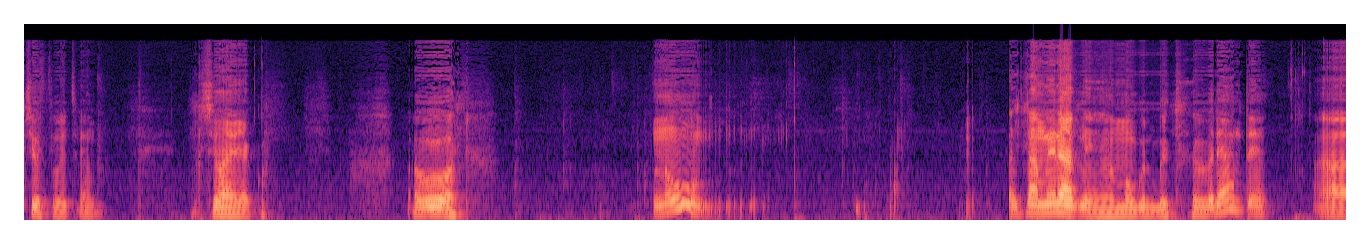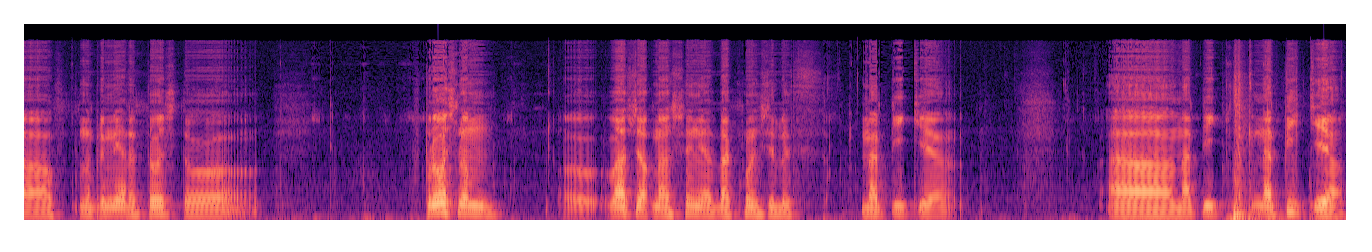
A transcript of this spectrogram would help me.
чувствуете к человеку. Вот. Ну, самые разные могут быть варианты. А, например, то, что в прошлом э, ваши отношения закончились на пике, э, на, пик, на пике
